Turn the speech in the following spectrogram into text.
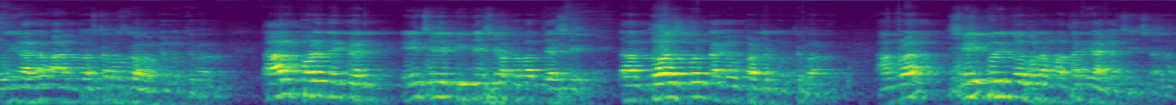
উনি আরও আর দশটা বছর অপেক্ষা করতে পারবেন। তারপরে দেখবেন, এই ছেলে বিদেশে অথবা দেশে তার দশ গুণ টাকা উপার্জন করতে পারবে। আমরা সেই পরিকল্পনা মাথা নিয়ে আগাচ্ছি ইনশাল্লাহ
